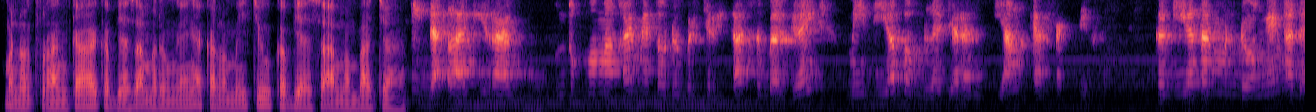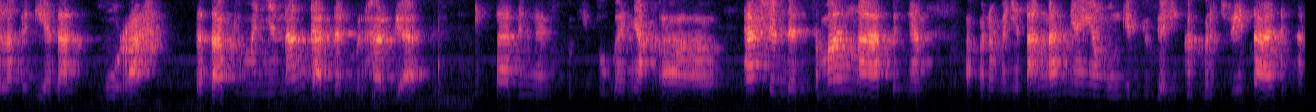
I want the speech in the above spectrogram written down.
Menurut Franka, kebiasaan mendongeng akan memicu kebiasaan membaca. tidak lagi ragu untuk memakai metode bercerita sebagai media pembelajaran yang efektif. Kegiatan mendongeng adalah kegiatan murah tetapi menyenangkan dan berharga. Kita dengan begitu banyak uh, passion dan semangat dengan namanya tangannya yang mungkin juga ikut bercerita dengan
